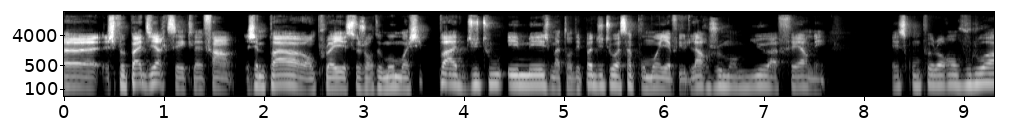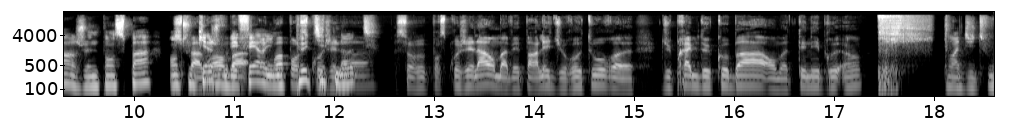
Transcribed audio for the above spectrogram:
Euh, je peux pas dire que c'est enfin j'aime pas employer ce genre de mots. Moi j'ai pas du tout aimé. Je m'attendais pas du tout à ça. Pour moi il y avait largement mieux à faire mais est-ce qu'on peut leur en vouloir? Je ne pense pas. En tout cas je voulais faire une petite note. pour ce projet là on m'avait parlé du retour euh, du prime de Koba en mode ténébreux 1 pas du tout.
